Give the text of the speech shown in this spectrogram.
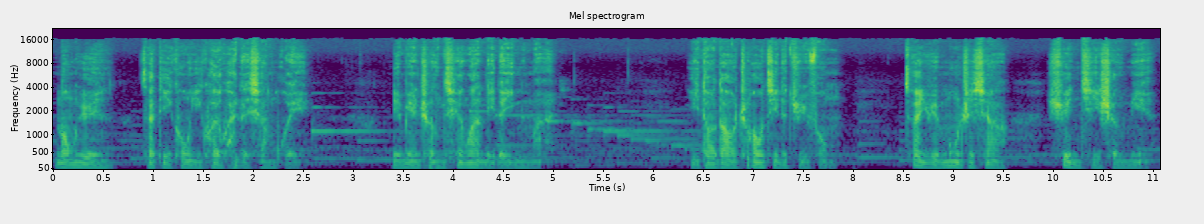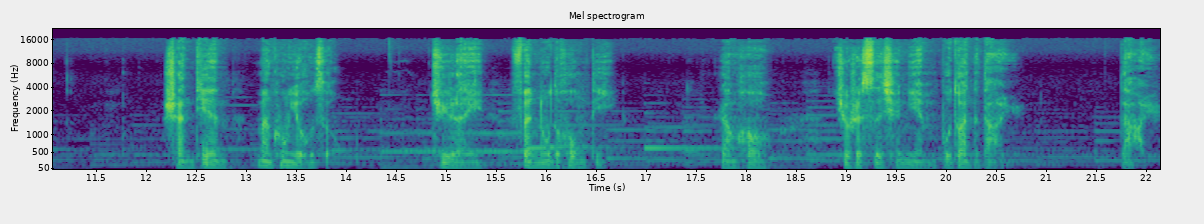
浓云在低空一块块的相会，连绵成千万里的阴霾。一道道超级的飓风在云幕之下迅疾生灭，闪电漫空游走，巨雷愤怒的轰地，然后就是四千年不断的大雨，大雨。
